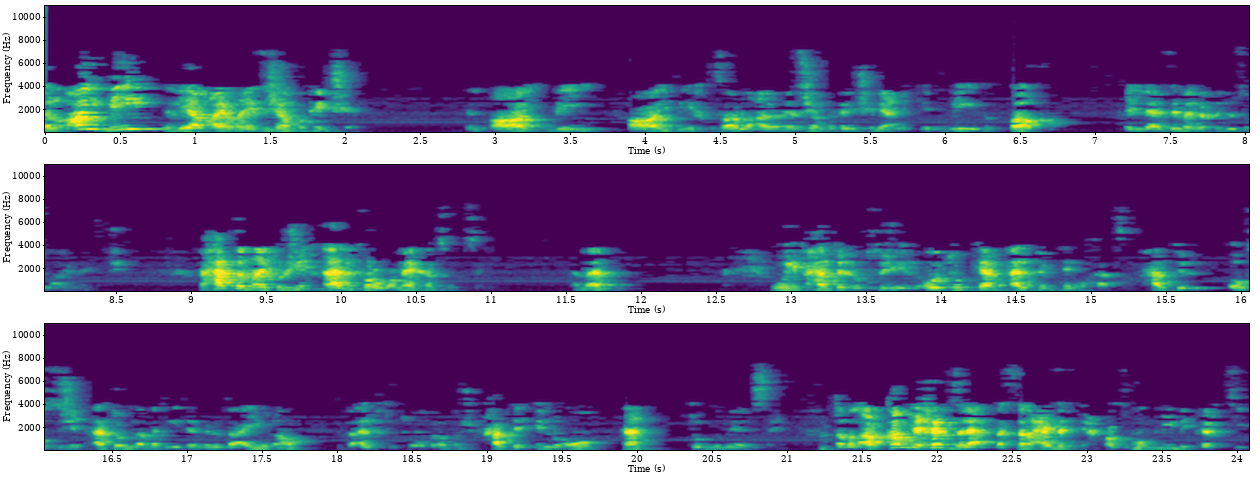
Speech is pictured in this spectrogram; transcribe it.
ال IP اللي هي ال ionization potential ال IP IP اختصار ال ionization potential يعني كمية الطاقة اللازمه لحدوث ال ionization في حالة النيتروجين 1495 تمام؟ وفي حالة الأكسجين ال O2 كام؟ 1205 في حالة الأكسجين atom لما تيجي تعمله تأين أهو يبقى 1313 في حالة ال NO ها؟ 890 طب الأرقام دي حفظ؟ لا بس أنا عايزك تحفظهم لي بالترتيب.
